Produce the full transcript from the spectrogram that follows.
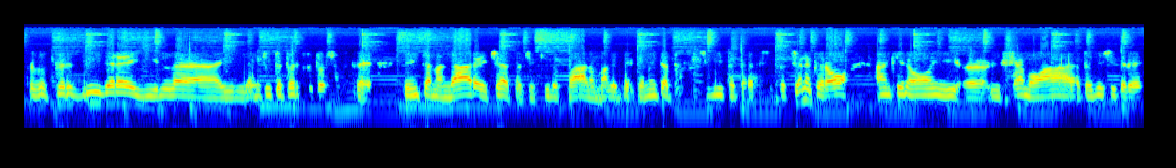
proprio per vivere il, il, in tutto e per tutto il software senza mandare, certo c'è chi lo fa, non manda direttamente al professionista per la situazione, però anche noi eh, riusciamo a toglierci delle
